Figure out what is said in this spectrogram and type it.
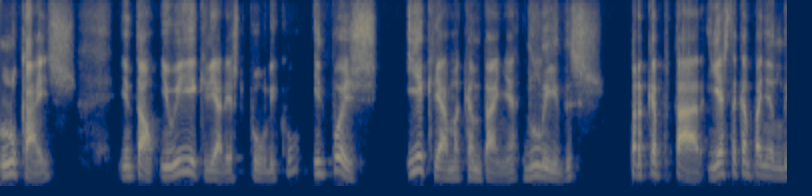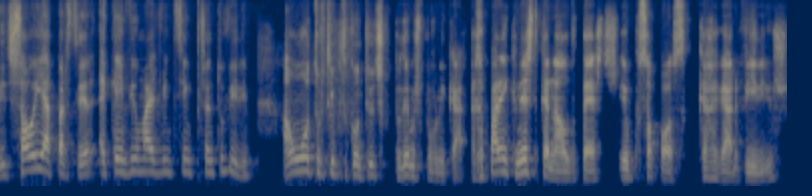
locais. Então, eu ia criar este público e depois ia criar uma campanha de leads para captar, e esta campanha de leads só ia aparecer a quem viu mais 25% do vídeo. Há um outro tipo de conteúdos que podemos publicar. Reparem que neste canal de testes eu só posso carregar vídeos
